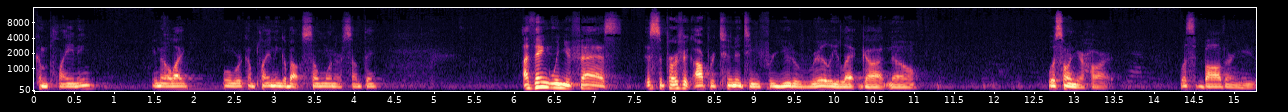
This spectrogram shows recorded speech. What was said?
complaining. You know, like when we're complaining about someone or something. I think when you fast, it's the perfect opportunity for you to really let God know what's on your heart, what's bothering you.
